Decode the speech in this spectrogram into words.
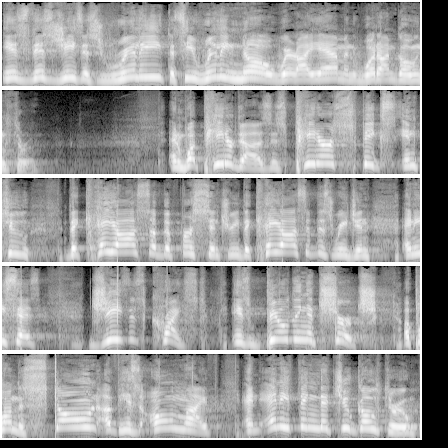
is this Jesus really, does he really know where I am and what I'm going through? And what Peter does is Peter speaks into the chaos of the first century, the chaos of this region, and he says, Jesus Christ is building a church upon the stone of his own life, and anything that you go through,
